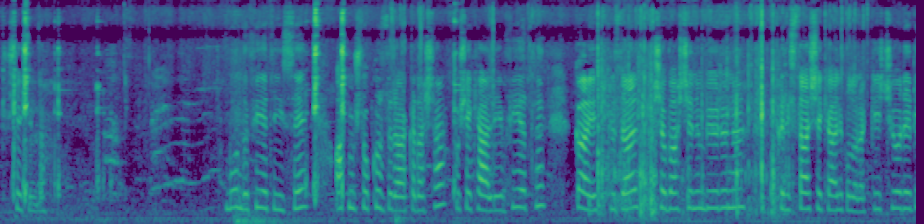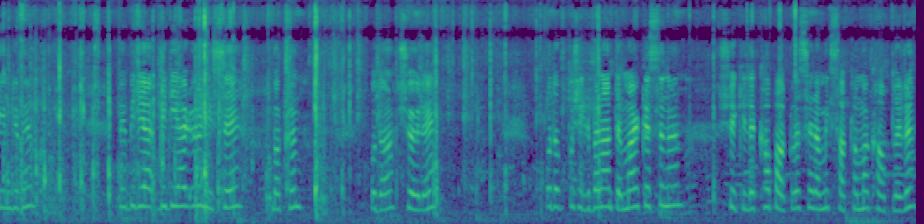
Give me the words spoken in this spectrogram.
Şu şekilde. Bunun da fiyatı ise 69 lira arkadaşlar. Bu şekerliğin fiyatı gayet güzel. Paşa Bahçe'nin bir ürünü. Kristal şekerlik olarak geçiyor dediğim gibi. Ve bir diğer, bir diğer ürün ise bakın bu da şöyle. O da bu şekilde Benante markasının şu şekilde kapaklı seramik saklama kapları.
